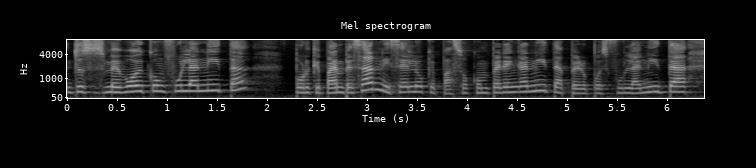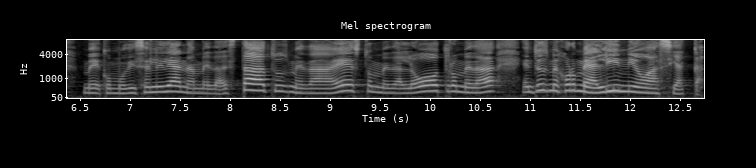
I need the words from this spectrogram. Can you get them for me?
Entonces me voy con fulanita, porque para empezar ni sé lo que pasó con Perenganita, pero pues fulanita, me, como dice Liliana, me da estatus, me da esto, me da lo otro, me da... Entonces mejor me alineo hacia acá.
